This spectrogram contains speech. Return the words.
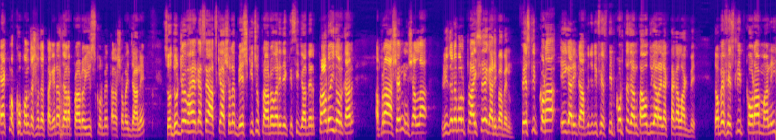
এক লক্ষ পঞ্চাশ হাজার টাকা। এটা যারা প্রাডো ইউজ করবে তারা সবাই জানে। সো দুর্জয় ভাইয়ের কাছে আজকে আসলে বেশ কিছু প্রাডো গাড়ি দেখতেছি যাদের প্রাডোই দরকার। আপনারা আসেন, ইনশাল্লাহ রিজনেবল প্রাইসে গাড়ি পাবেন। ফেসলিপ করা এই গাড়িটা, আপনি যদি ফেসলিপ করতে যান, তাও দুই আড়াই লাখ টাকা লাগবে। তবে ফেসলিপ করা মানেই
